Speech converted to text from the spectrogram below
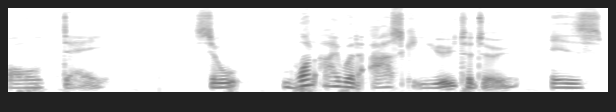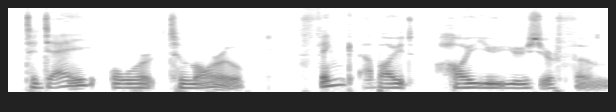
all day. So, what I would ask you to do is today or tomorrow think about how you use your phone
